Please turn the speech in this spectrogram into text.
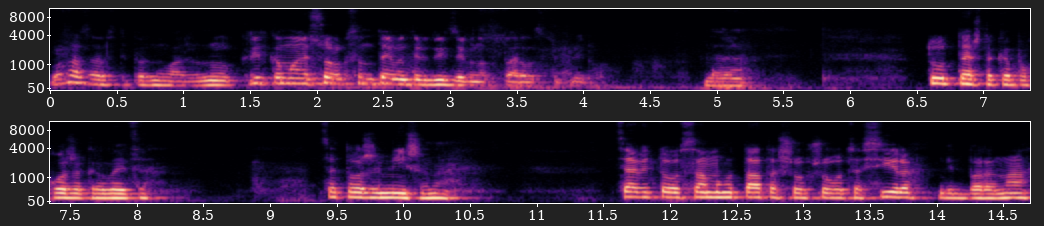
вага зараз тепер не важу. Ну, клітка має 40 см, дивіться, як вона вперлась цю клітку. Да. Тут теж така похожа крилиця. Це теж мішана. Ця від того самого тата, що, що оця сіра від барана,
